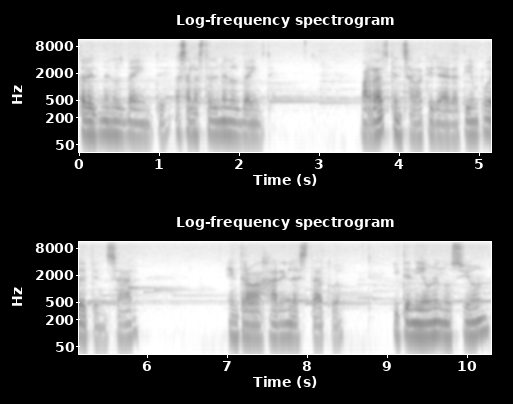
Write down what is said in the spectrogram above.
3 menos 20, hasta las 3 menos 20. Marraz pensaba que ya era tiempo de pensar en trabajar en la estatua y tenía una noción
